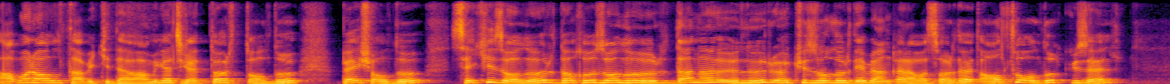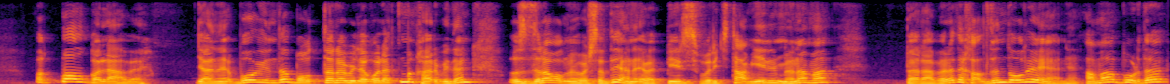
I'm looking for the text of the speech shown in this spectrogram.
abone ol. Tabii ki devamı gelecek. Evet, 4 oldu, 5 oldu, 8 olur, 9 olur, dana ölür, öküz olur diye bir Ankara havası vardı. Evet 6 olduk güzel. Bak bol gol abi. Yani bu oyunda botlara bile gol atmak harbiden ızdırap olmaya başladı. Yani evet 1-0-2 tam yenilmiyorsun ama berabere de kaldığında oluyor yani. Ama burada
